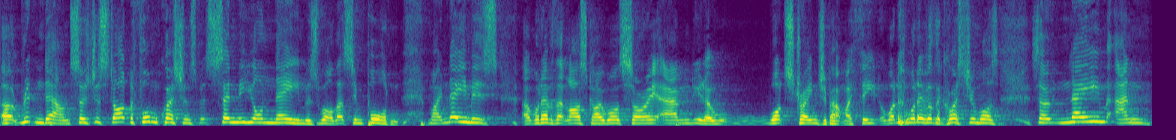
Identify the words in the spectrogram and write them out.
uh, written down. So just start to form questions, but send me your name as well. That's important. My name is uh, whatever that last guy was, sorry, and, you know, what's strange about my feet, or whatever the question was. So name and,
